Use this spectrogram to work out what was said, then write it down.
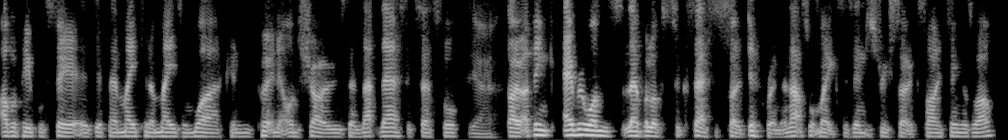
Other people see it as if they're making amazing work and putting it on shows, and that they're successful. Yeah. So I think everyone's level of success is so different, and that's what makes this industry so exciting as well.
